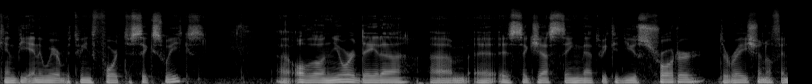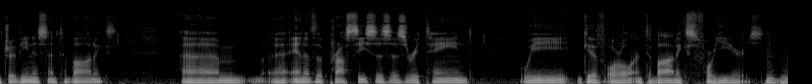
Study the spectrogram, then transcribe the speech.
can be anywhere between four to six weeks. Uh, although newer data um, uh, is suggesting that we could use shorter duration of intravenous antibiotics. Um, uh, and if the prosthesis is retained, we give oral antibiotics for years. Mm-hmm.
